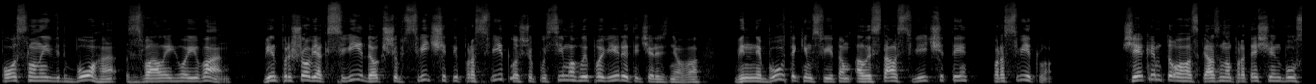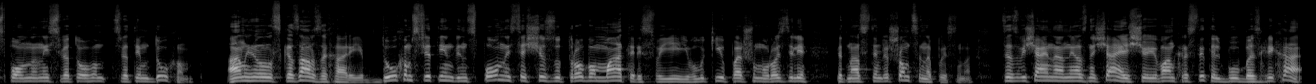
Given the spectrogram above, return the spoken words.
посланий від Бога, звали його Іван. Він прийшов як свідок, щоб свідчити про світло, щоб усі могли повірити через нього. Він не був таким світом, але став свідчити про світло. Ще крім того, сказано про те, що він був сповнений Святого, Святим Духом. Ангел сказав Захарії, Духом Святим він сповнився ще з утробом матері своєї. В Луки в першому розділі 15 віршом це написано. Це, звичайно, не означає, що Іван Хреститель був без гріха.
